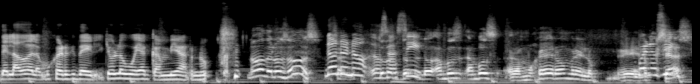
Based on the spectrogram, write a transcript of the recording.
del lado de la mujer del yo lo voy a cambiar, ¿no? No, de los dos. No, no, no, o sea, sí. lo- ambos, ambos, la mujer, hombre, lo, eh, lo Bueno, que sí. seas.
